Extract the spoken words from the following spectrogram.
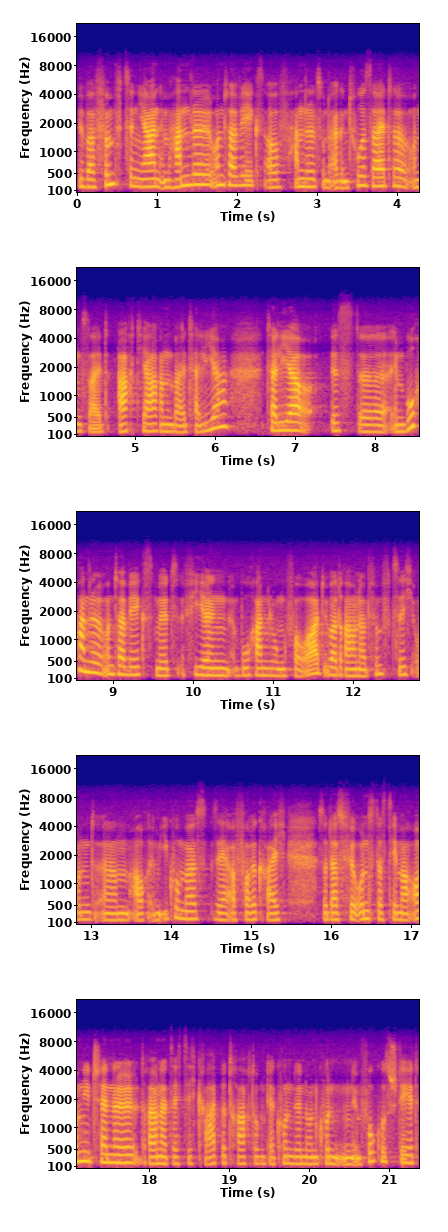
über 15 Jahren im Handel unterwegs, auf Handels- und Agenturseite und seit acht Jahren bei Thalia. Thalia ist äh, im Buchhandel unterwegs mit vielen Buchhandlungen vor Ort, über 350 und ähm, auch im E-Commerce sehr erfolgreich, sodass für uns das Thema Omnichannel, 360-Grad-Betrachtung der Kundinnen und Kunden im Fokus steht.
